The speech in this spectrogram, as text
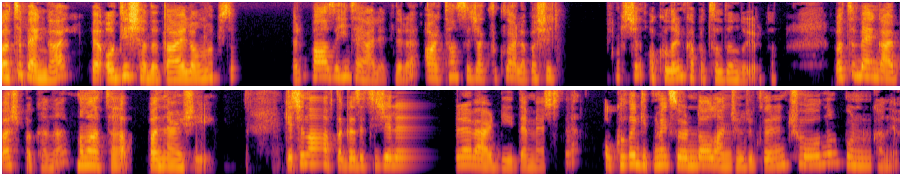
Batı Bengal ve Odisha'da dahil olmak üzere bazı Hint eyaletleri artan sıcaklıklarla başa çıkmak için okulların kapatıldığını duyurdu. Batı Bengal Başbakanı Mamata Banerjee, geçen hafta gazetecilere verdiği demeçte okula gitmek zorunda olan çocukların çoğunun burnu kanıyor.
